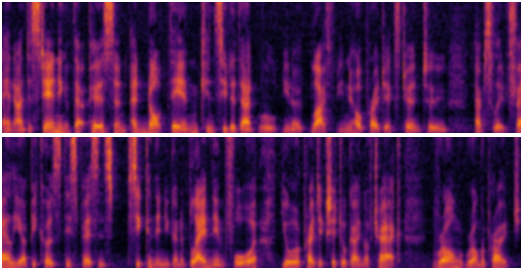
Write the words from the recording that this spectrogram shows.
and understanding of that person and not then consider that, well, you know, life in your whole project's turned to absolute failure because this person's sick and then you're going to blame them for your project schedule going off track. Wrong, wrong approach.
